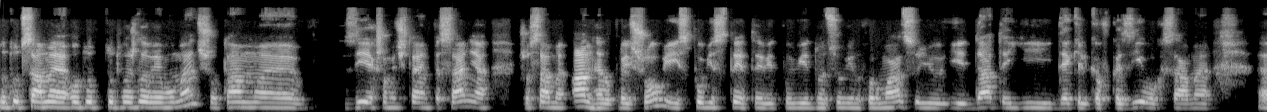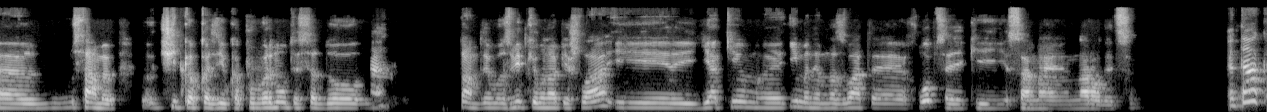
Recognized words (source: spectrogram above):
Ну тут саме отут тут важливий момент, що там, е, якщо ми читаємо писання, що саме ангел прийшов їй сповістити відповідно цю інформацію і дати їй декілька вказівок, саме е, саме чітка вказівка повернутися до там, де звідки вона пішла, і яким е, іменем назвати хлопця, який саме народиться. Так,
